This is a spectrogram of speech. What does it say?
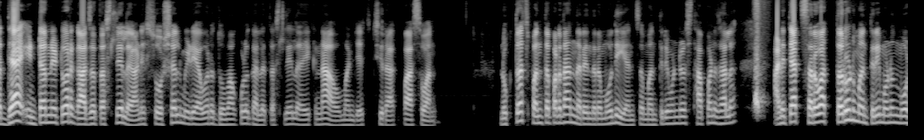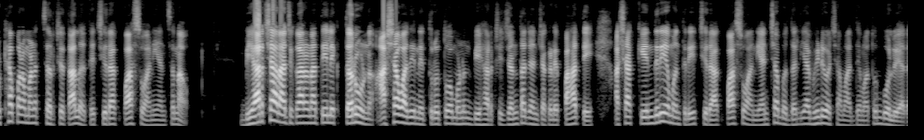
सध्या इंटरनेटवर गाजत असलेलं आणि सोशल मीडियावर धुमाकूळ घालत असलेलं एक नाव म्हणजेच चिराग पासवान. नुकतंच पंतप्रधान नरेंद्र मोदी यांचं मंत्रिमंडळ स्थापन झालं आणि त्यात सर्वात तरुण मंत्री म्हणून मोठ्या प्रमाणात चर्चेत आलं ते चिराग पासवान यांचं नाव. बिहारच्या राजकारणातील एक तरुण आशावादी नेतृत्व म्हणून बिहारची जनता ज्यांच्याकडे पाहते अशा केंद्रीय मंत्री चिराग पासवान यांच्याबद्दल या व्हिडिओच्या माध्यमातून बोलूयात.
